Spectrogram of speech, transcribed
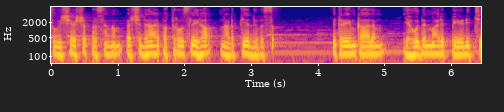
സുവിശേഷ പ്രസംഗം പരിശുദ്ധനായ പത്രോസ്ലിഹ നടത്തിയ ദിവസം. ഇത്രയും കാലം യഹൂദന്മാരെ പേടിച്ച്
